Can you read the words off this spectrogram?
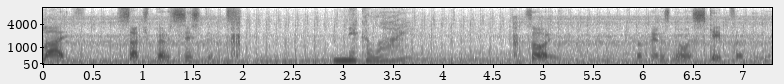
Alive. Such persistence. Nikolai? Sorry, but there is no escape from here.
